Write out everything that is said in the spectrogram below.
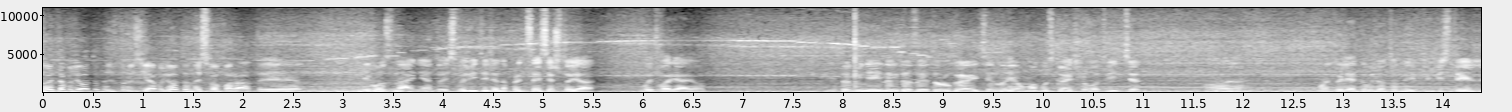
Но это влетанность, друзья, влетанность в аппарат и его знания. То есть вы видели на принцессе, что я вытворяю. И то меня иногда за это ругаете. Но я вам могу сказать, что вот видите, э, мой коллега влетанный пипистрель,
